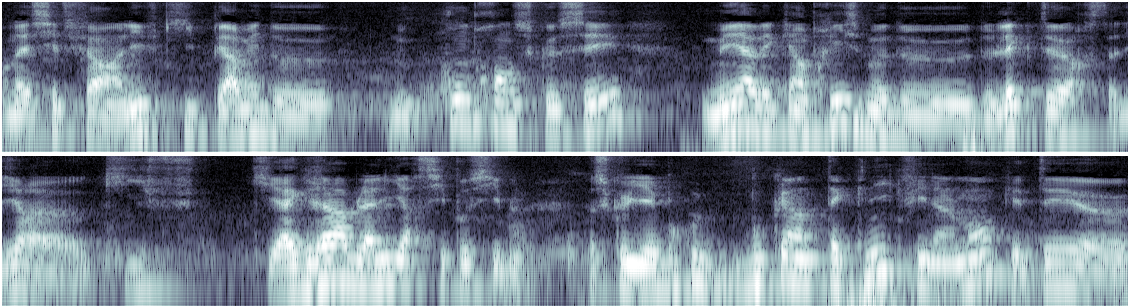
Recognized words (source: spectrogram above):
on a essayé de faire un livre qui permet de, comprendre ce que c'est, mais avec un prisme de, lecteur, c'est-à-dire euh, qui, qui est agréable à lire si possible. Parce qu'il y a beaucoup de bouquins techniques finalement qui étaient euh,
